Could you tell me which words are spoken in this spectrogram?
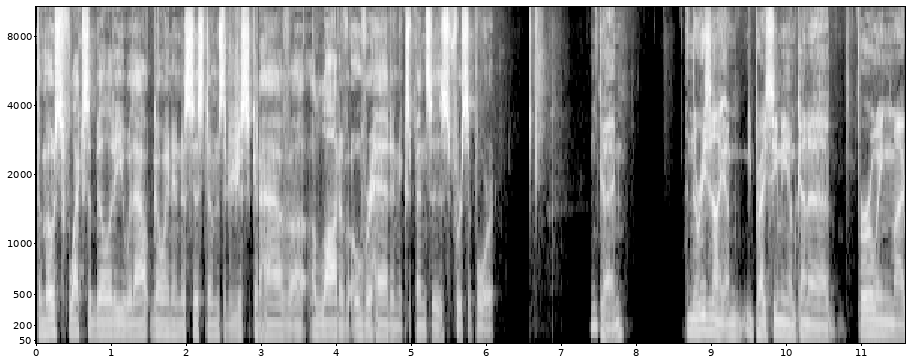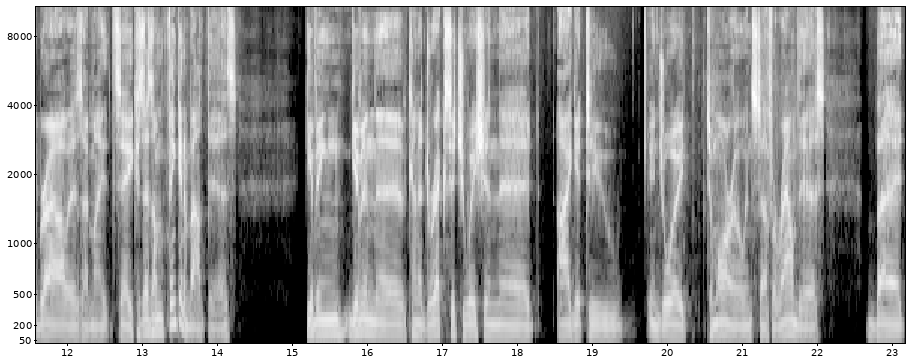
the most flexibility without going into systems that are just going to have a, a lot of overhead and expenses for support. Okay. And the reason I, am you probably see me, I'm kind of furrowing my brow, as I might say, because as I'm thinking about this, giving given the kind of direct situation that I get to enjoy tomorrow and stuff around this, but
